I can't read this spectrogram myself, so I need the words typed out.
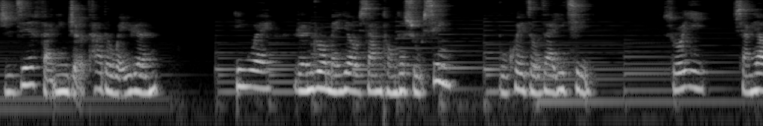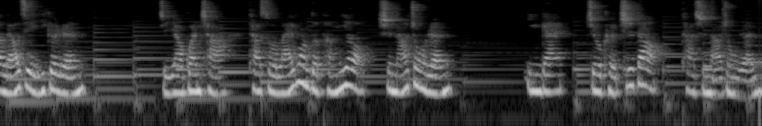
直接反映着他的为人。因为人若没有相同的属性，不会走在一起。所以，想要了解一个人，只要观察。他所来往的朋友是哪种人，应该就可知道他是哪种人。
